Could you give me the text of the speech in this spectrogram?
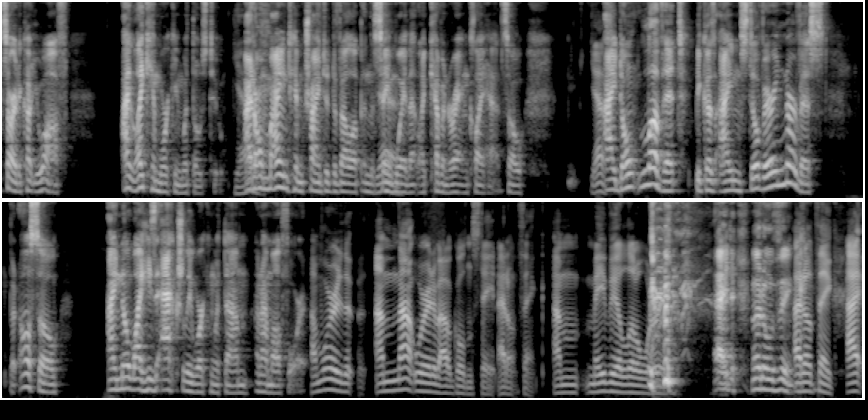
sorry to cut you off. I like him working with those two. Yes. I don't mind him trying to develop in the same way that like Kevin Durant and Klay had. So Yes. I don't love it because I'm still very nervous, but also I know why he's actually working with them, and I'm all for it. I'm worried. That, I'm not worried about Golden State. I don't think. I'm maybe a little worried. I, I don't think. I don't think. I.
